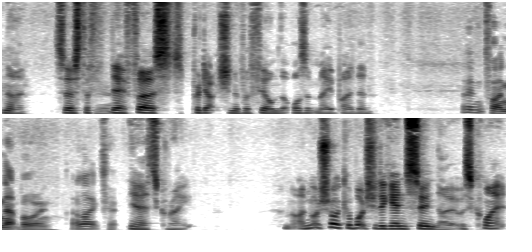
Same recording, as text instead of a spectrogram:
no. So it's the, Yeah. their first production of a film that wasn't made by them. I didn't find that boring. I liked it. Yeah, it's great. I'm- I'm not sure I could watch it again soon though. It was quite.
